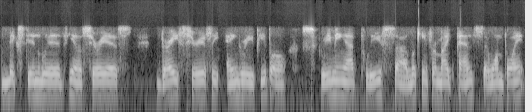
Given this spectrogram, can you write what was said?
mixed in with you know serious, very seriously angry people screaming at police, uh, looking for Mike Pence. At one point,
